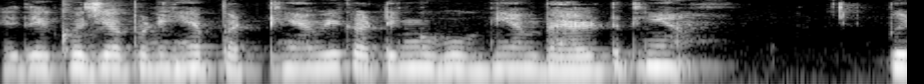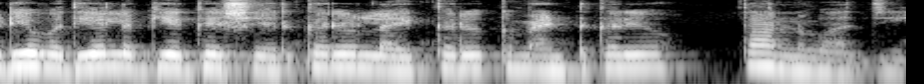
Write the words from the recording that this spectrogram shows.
ਇਹ ਦੇਖੋ ਜੀ ਆਪਣੀ ਇਹ ਪੱਟੀਆਂ ਵੀ ਕਟਿੰਗ ਹੋ ਗਈਆਂ ਬੈਲਟ ਦੀਆਂ। ਵੀਡੀਓ ਵਧੀਆ ਲੱਗੀ, ਅੱਗੇ ਸ਼ੇਅਰ ਕਰਿਓ ਲਾਈਕ ਕਰਿਓ ਕਮੈਂਟ ਕਰਿਓ। ਧੰਨਵਾਦ ਜੀ।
